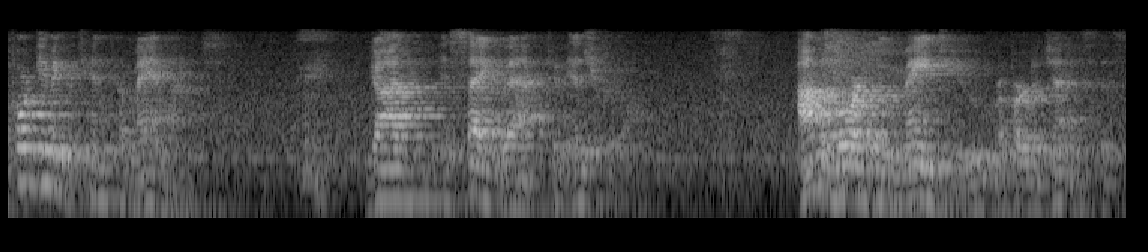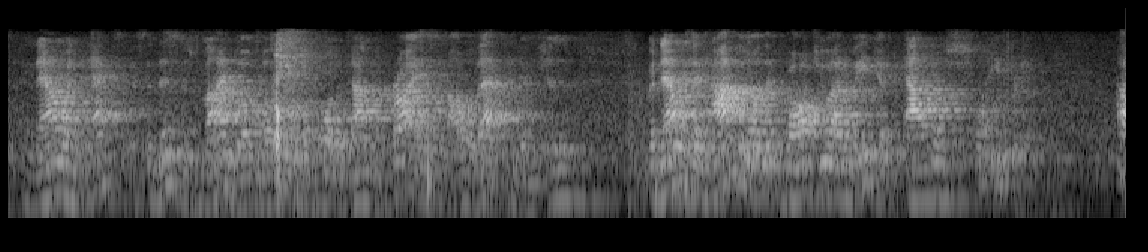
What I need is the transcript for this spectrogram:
Before giving the Ten Commandments, God is saying that to Israel. I'm the Lord who made you, refer to Genesis. And now in Exodus, and this is mind blowing before the time of Christ and all of that redemption. But now he's saying, I'm the one that brought you out of Egypt, out of slavery. I,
